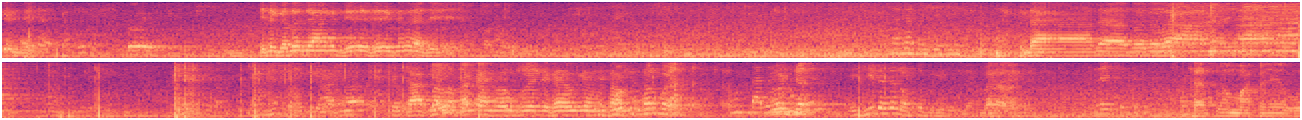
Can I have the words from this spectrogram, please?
થઈ જાય એટલે ગમે ત્યાં આગળ ફેરે ફેરે કરવા જોઈએ દાદા ભગવાનના દાંતમાં છાસમાં માખણે એવો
